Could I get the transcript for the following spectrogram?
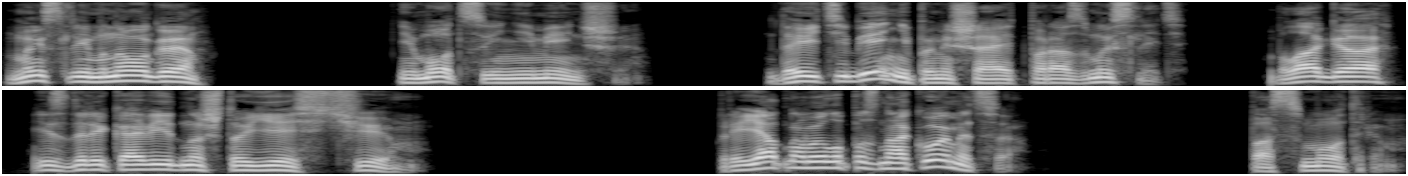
Мыслей много, эмоций не меньше. Да и тебе не помешает поразмыслить. Благо, издалека видно, что есть чем. Приятно было познакомиться. Посмотрим.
